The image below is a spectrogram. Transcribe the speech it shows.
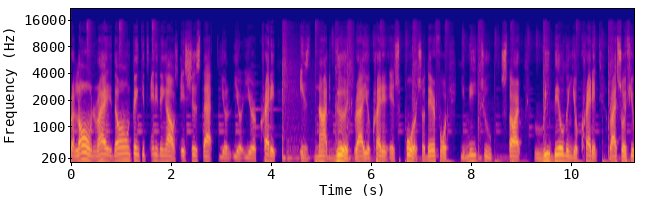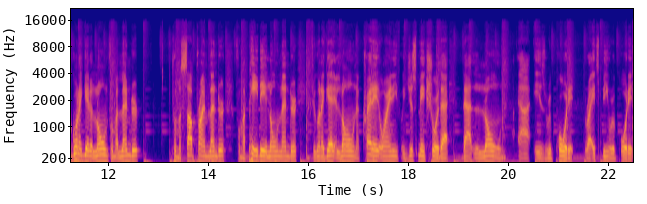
for a loan right? Don't think it's anything else. It's just that your your your credit is not good right? Your credit is poor. So therefore you need to start rebuilding your credit right? So if you're going to get a loan from a lender from a subprime lender, from a payday loan lender. If you're going to get a loan, a credit, or any, just make sure that that loan uh, is reported, right? It's being reported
